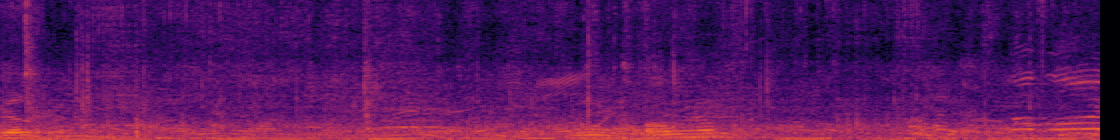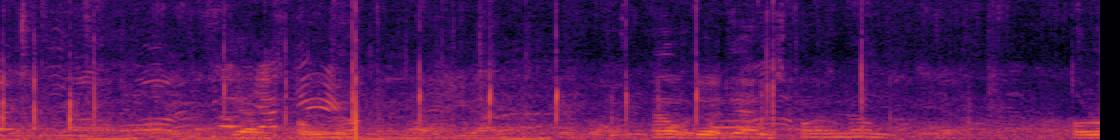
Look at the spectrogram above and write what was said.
Really? You want his phone number? You got his phone number? You got it? Howard, you got his phone number? Yeah,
